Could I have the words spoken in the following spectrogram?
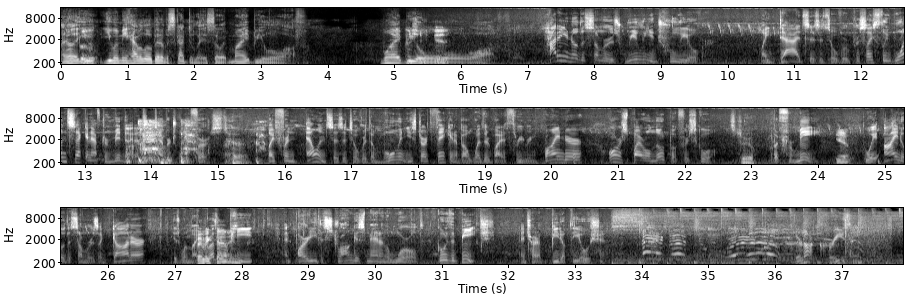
I know that you Boom. you and me have a little bit of a Skype delay, so it might be a little off. Might be a should be good. little off. How do you know the summer is really and truly over? My dad says it's over precisely one second after midnight on September 21st. My friend Ellen says it's over the moment you start thinking about whether to buy a three ring binder or a spiral notebook for school. It's true. But for me, Yeah. the way I know the summer is a goner is when my Perfect brother timing. Pete and Artie, the strongest man in the world, go to the beach and try to beat up the ocean. They're not crazy,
